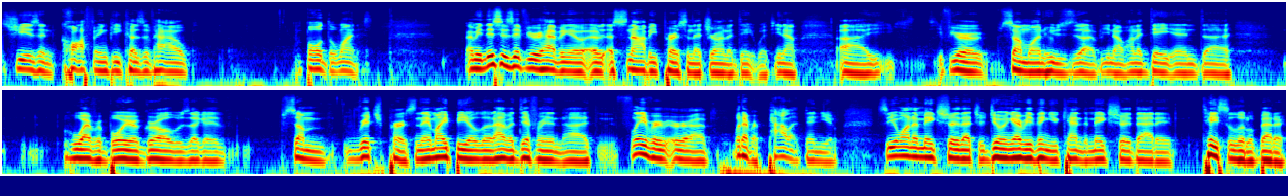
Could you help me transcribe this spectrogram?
she isn't coughing because of how bold the wine is. I mean, this is if you're having a, a, a snobby person that you're on a date with. You know, uh, if you're someone who's uh, you know on a date and uh, whoever boy or girl was like a some rich person. They might be able to have a different uh, flavor or whatever palate than you. So you want to make sure that you're doing everything you can to make sure that it tastes a little better.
